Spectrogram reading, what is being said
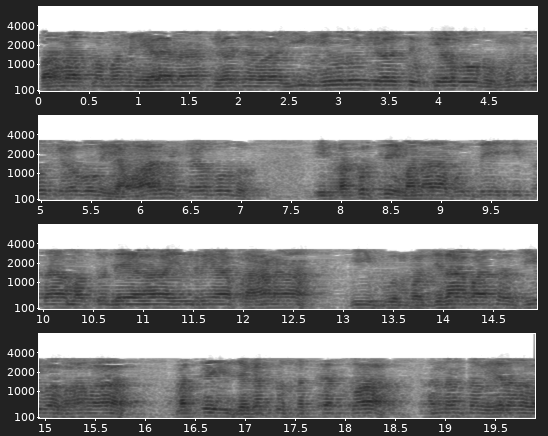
ಪರಮಾತ್ಮ ಬಂದು ಹೇಳೋಣ, ಕೇಳ್ಸವ. ಈಗ ನೀವು ಕೇಳ್ತೀವಿ ಕೇಳ್ಬೋದು ಮುಂದನೂ ಕೇಳ್ಬೋದು ಯಾವಾಗಲೂ ಕೇಳ್ಬೋದು ಈ ಪ್ರಕೃತಿ, ಮನ, ಬುದ್ಧಿ, ಚಿತ್ತ ಮತ್ತು ದೇಹ, ಇಂದ್ರಿಯ, ಪ್ರಾಣ, ಈ ಜಿರಾಭಾಸ ಜೀವಭಾವ, ಮತ್ತೆ ಈ ಜಗತ್ತು ಸತ್ಯತ್ವ ಅನ್ನಂತವ್ ಏನದವ?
